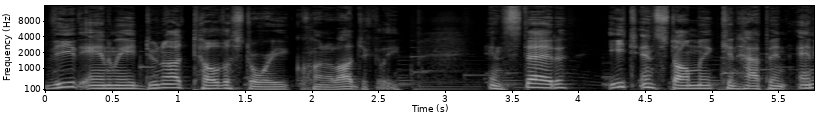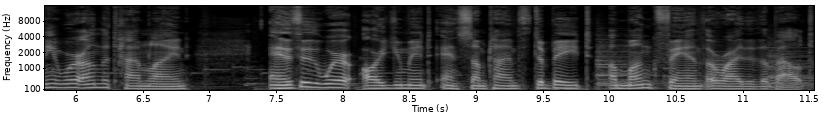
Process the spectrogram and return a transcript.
these anime do not tell the story chronologically. Instead, each installment can happen anywhere on the timeline, and this is where argument and sometimes debate among fans arises about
